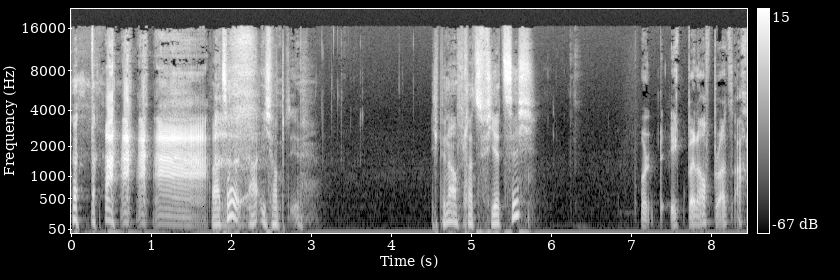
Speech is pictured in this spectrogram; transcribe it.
Warte, ich hab, ich bin auf Platz 40. Und ich bin auf Platz 8,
